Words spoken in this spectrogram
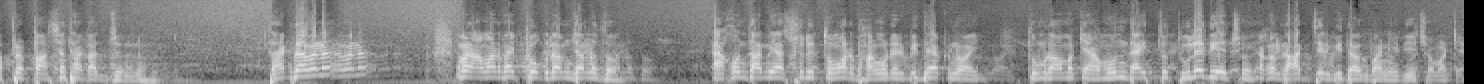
আপনার পাশে থাকার জন্য। থাকতে হবে না? এবার আমার ভাই প্রোগ্রাম জানো তো? এখন তো আমি আর শুধু তোমার ভাঙড়ের বিধায়ক নয় তোমরা আমাকে এমন দায়িত্ব তুলে দিয়েছ এখন রাজ্যের বিধায়ক বানিয়ে দিয়েছ আমাকে।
